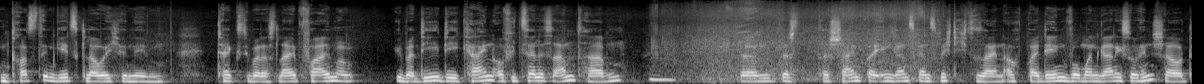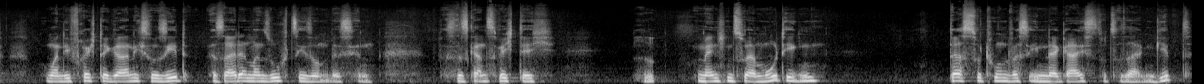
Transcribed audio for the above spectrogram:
Und trotzdem geht es, glaube ich, in dem Text über das Leib vor allem über die, die kein offizielles Amt haben. Mhm. Das, das scheint bei ihnen ganz, ganz wichtig zu sein. Auch bei denen, wo man gar nicht so hinschaut, wo man die Früchte gar nicht so sieht, es sei denn, man sucht sie so ein bisschen. Das ist ganz wichtig, Menschen zu ermutigen, das zu tun, was ihnen der Geist sozusagen gibt,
